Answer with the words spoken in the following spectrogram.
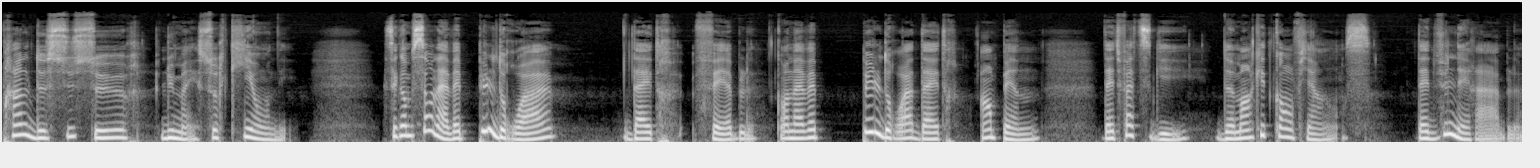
prend le dessus sur l'humain, sur qui on est. C'est comme si on n'avait plus le droit d'être faible, qu'on n'avait plus le droit d'être en peine, d'être fatigué, de manquer de confiance, d'être vulnérable.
